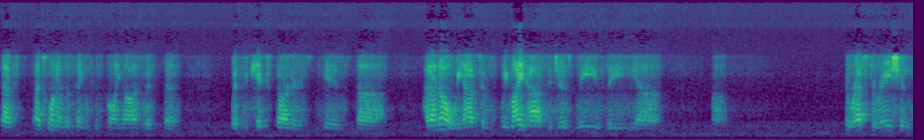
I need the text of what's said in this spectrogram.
That's that's one of the things that's going on with the with the Kickstarters is uh, I don't know. We have to. We might have to just leave the uh, uh, the restorations,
